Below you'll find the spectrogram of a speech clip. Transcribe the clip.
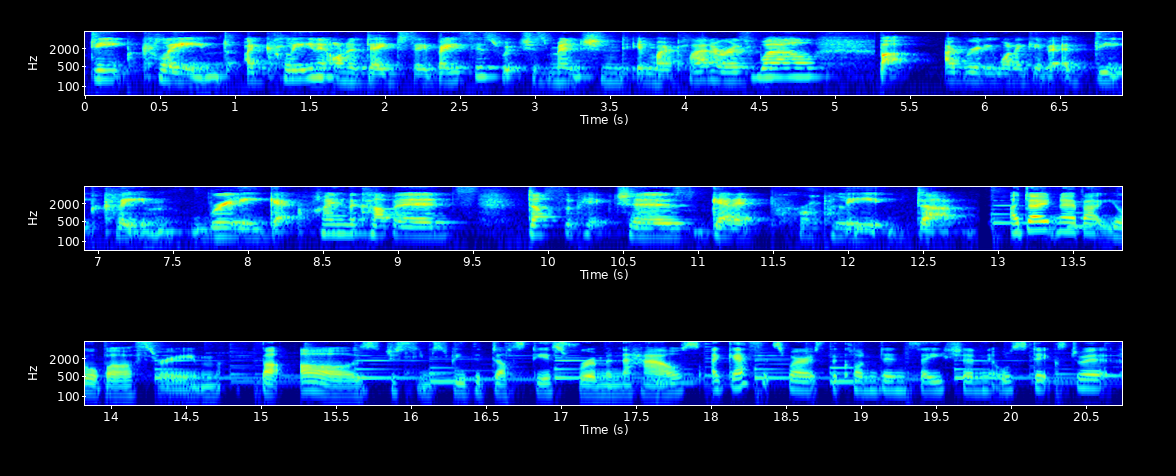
deep cleaned. I clean it on a day-to-day -day basis, which is mentioned in my planner as well, but I really want to give it a deep clean, really get behind the cupboards, dust the pictures, get it properly done. I don't know about your bathroom, but ours just seems to be the dustiest room in the house. I guess it's where it's the condensation, it all sticks to it.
